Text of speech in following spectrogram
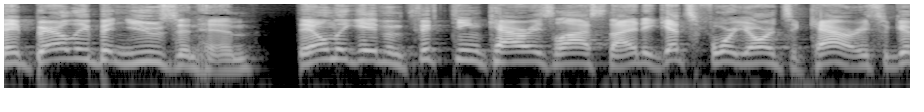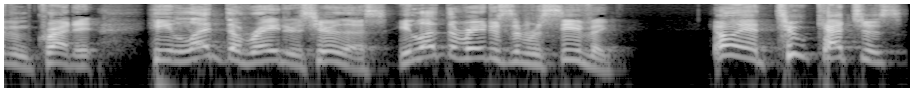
They've barely been using him. They only gave him 15 carries last night. He gets four yards a carry, so give him credit. He led the Raiders. Hear this. He led the Raiders in receiving. He only had two catches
